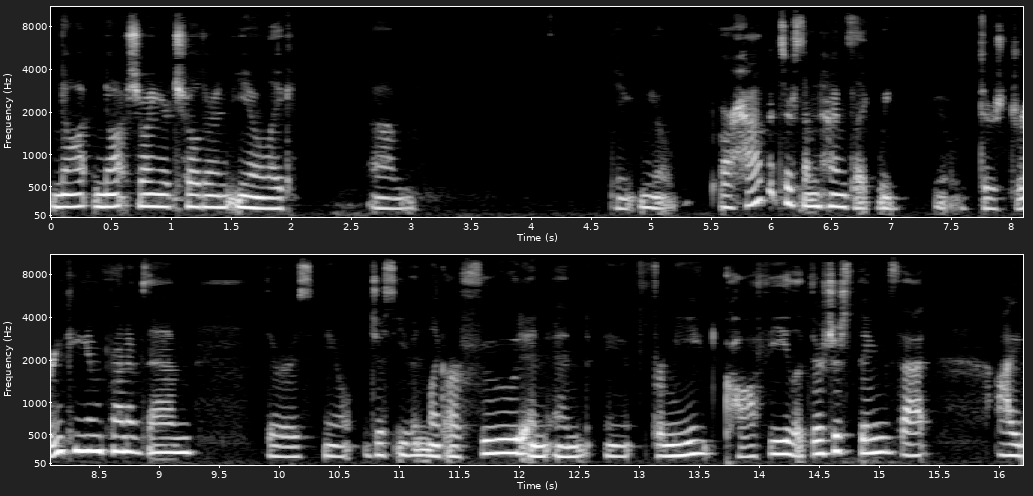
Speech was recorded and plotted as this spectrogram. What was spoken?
not not showing your children you know like um you know our habits are sometimes like we you know there's drinking in front of them. There's you know just even like our food and and you know, for me coffee like there's just things that i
